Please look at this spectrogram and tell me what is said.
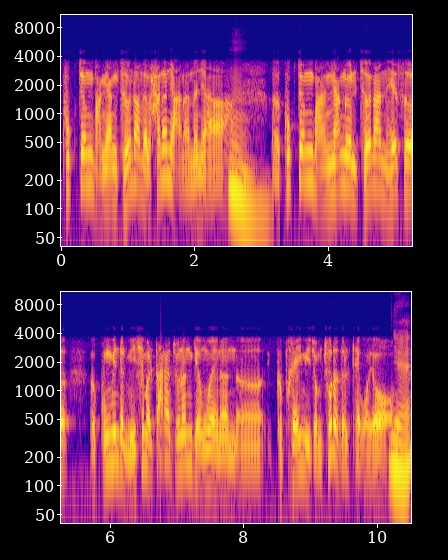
국정 방향 전환을 하느냐 안 하느냐 음. 어, 국정 방향을 전환해서 어, 국민들 민심을 따라주는 경우에는 어, 그 프레임이 좀 줄어들 테고요. 예.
